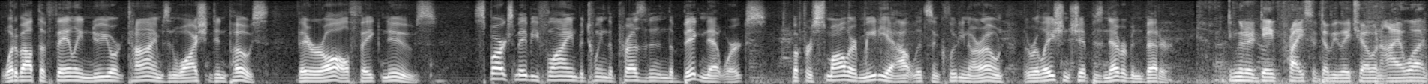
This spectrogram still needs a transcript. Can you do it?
What about the failing New York Times and Washington Post? They are all fake news. Sparks may be flying between the president and the big networks, but for smaller media outlets, including our own, the relationship has never been better. I'm going to Dave Price of WHO in Iowa.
